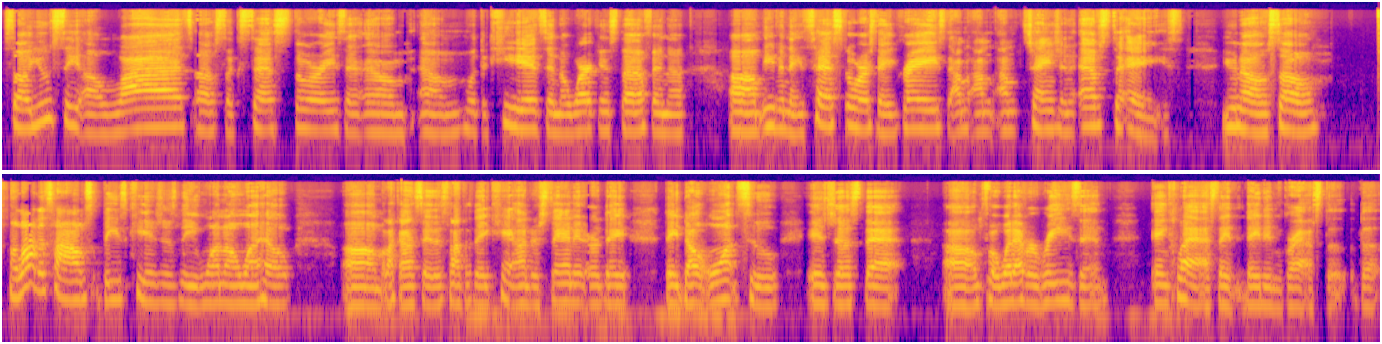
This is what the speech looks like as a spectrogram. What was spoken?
So you see a lot of success stories and um, um, with the kids and the work and stuff and the um, even they test scores, they grades. I'm, I'm, I'm changing F's to A's, you know. So a lot of times these kids just need one-on-one help. Um, like I said, it's not that they can't understand it or they they don't want to. It's just that um, for whatever reason in class they they didn't grasp the the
